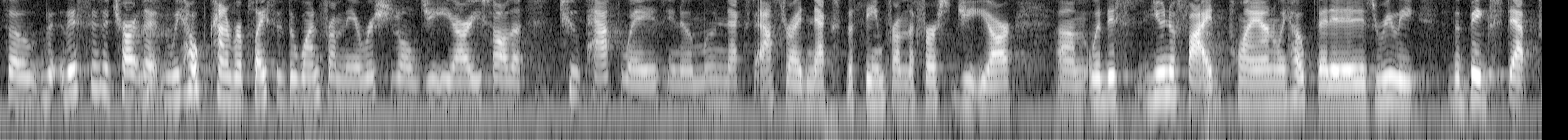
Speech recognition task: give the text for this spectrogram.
So th- this is a chart that we hope kind of replaces the one from the original GER. You saw the two pathways, you know, moon next, asteroid next, the theme from the first GER. Um, with this unified plan, we hope that it is really the big step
